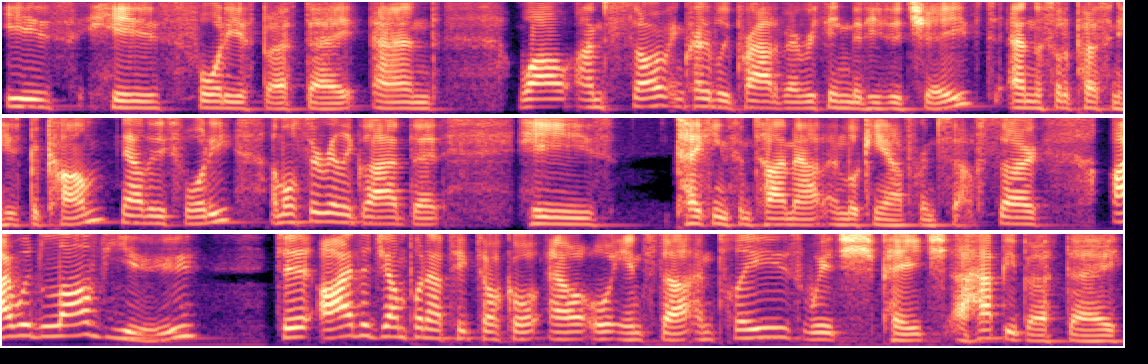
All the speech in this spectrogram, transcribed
is his 40th birthday. And while I'm so incredibly proud of everything that he's achieved and the sort of person he's become now that he's 40, I'm also really glad that he's taking some time out and looking out for himself. So I would love you to either jump on our TikTok or, or Insta and please wish Peach a happy birthday.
